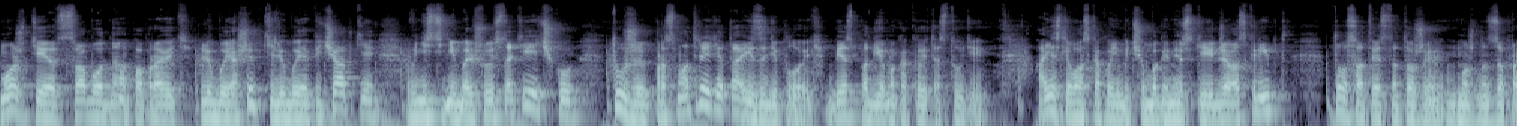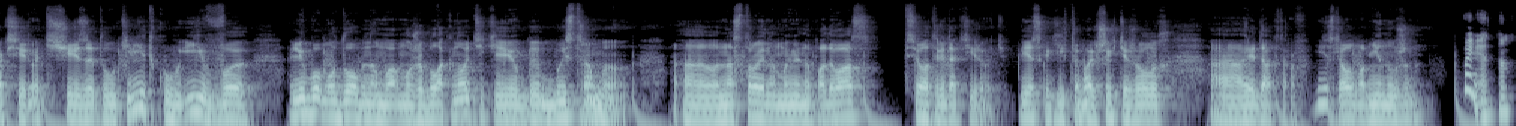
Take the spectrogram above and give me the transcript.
Можете свободно поправить любые ошибки, любые опечатки, внести небольшую статейку, тут же просмотреть это и задеплоить, без подъема какой-то студии. А если у вас какой-нибудь еще богомерзкий JavaScript, то, соответственно, тоже можно запроксировать через эту утилитку и в любом удобном вам уже блокнотике, быстром, э, настроенном именно под вас, все отредактировать, без каких-то больших тяжелых э, редакторов, если он вам не нужен. Понятно.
